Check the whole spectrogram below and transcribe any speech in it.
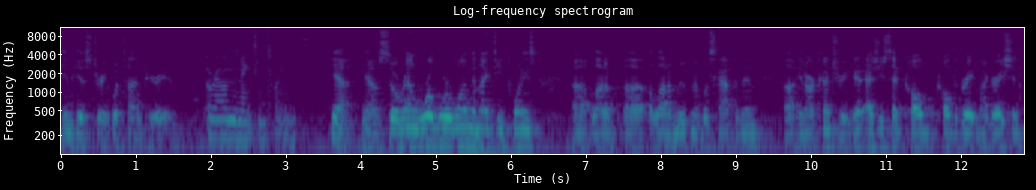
in history? What time period? Around the 1920s. Yeah, yeah. So around World War One, the 1920s, uh, a lot of uh, a lot of movement was happening uh, in our country. As you said, called called the Great Migration,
